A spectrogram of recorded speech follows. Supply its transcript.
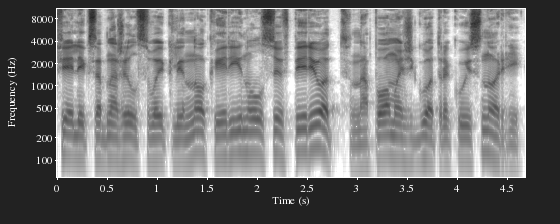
Феликс обнажил свой клинок и ринулся вперед, на помощь Готреку и Снорри.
